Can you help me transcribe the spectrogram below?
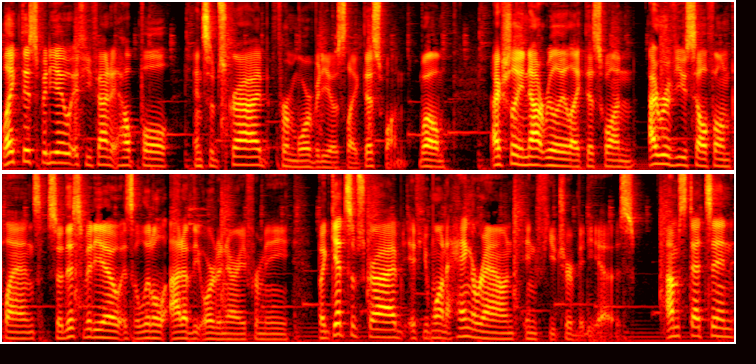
Like this video if you found it helpful, and subscribe for more videos like this one. Well, actually not really like this one. I review cell phone plans, so this video is a little out of the ordinary for me, but get subscribed if you want to hang around in future videos. I'm Stetson,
